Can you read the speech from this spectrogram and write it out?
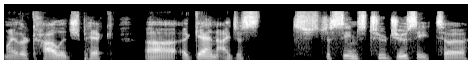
my other college pick. Uh again, I just just seems too juicy to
